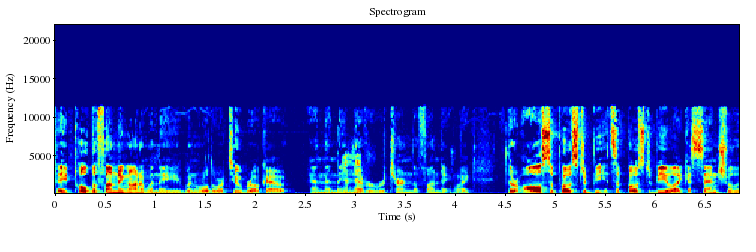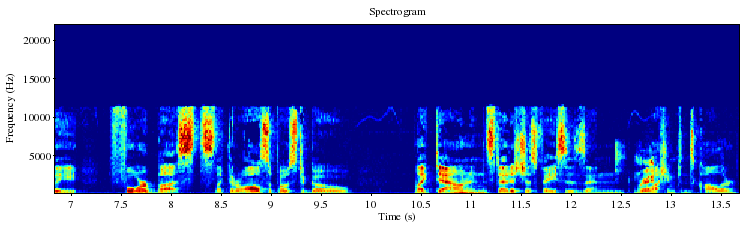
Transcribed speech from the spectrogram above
they pulled the funding on it when they when World War II broke out, and then they never returned the funding. Like they're all supposed to be, it's supposed to be like essentially four busts. Like they're all supposed to go like down, and instead it's just faces and Right. Washington's collar.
